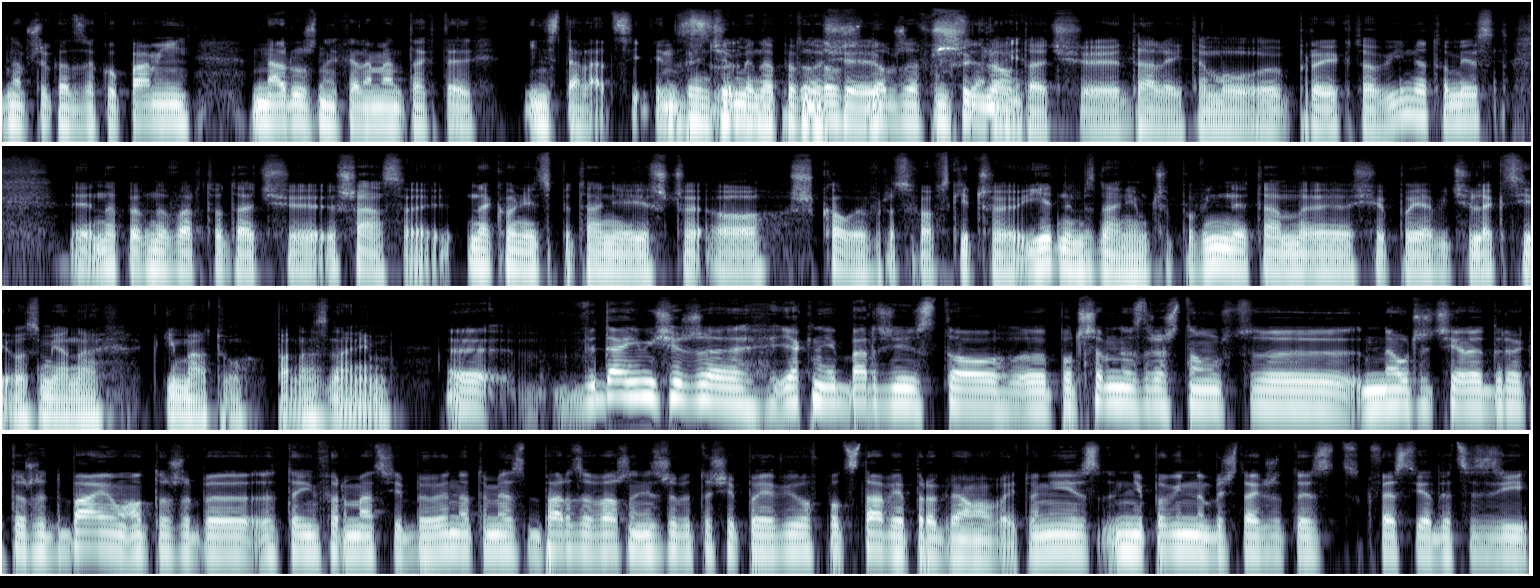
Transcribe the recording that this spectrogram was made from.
na przykład zakupami na różnych elementach tych instalacji. Więc Będziemy na pewno się dobrze przyglądać e, dalej temu projektowi, natomiast e, na pewno warto dać e, szansę. Na koniec pytanie jeszcze o szkoły wrocławskie. Czy jednym zdaniem, czy powinny tam się pojawić lekcje o zmianach klimatu, Pana zdaniem? E, wydaje mi się, że jak najbardziej jest to e, potrzebne. Zresztą e, nauczyciele, dyrektorzy dbają o to, żeby te informacje były, natomiast bardzo ważne jest, żeby to się pojawiło w podstawie programowej. To nie, jest, nie powinno być tak, że to jest kwestia decyzji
